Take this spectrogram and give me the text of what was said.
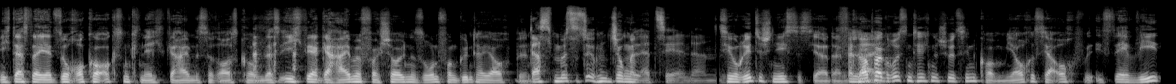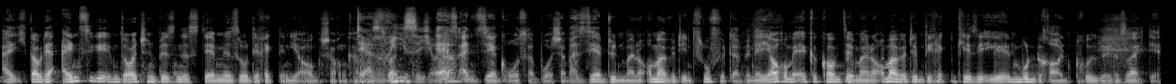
nicht, dass da jetzt so Rocco Ochsenknecht Geheimnisse rauskommen, dass ich der geheime verschollene Sohn von Günther Jauch bin. Das müsstest du im Dschungel erzählen dann. Theoretisch nächstes Jahr dann. Vielleicht. Körpergrößentechnisch wird es hinkommen. Jauch ist ja auch, ist der, ich glaube, der einzige im deutschen Business, der mir so direkt in die Augen schauen kann. Der ist riesig, oder? Er ist ein sehr großer Bursche, aber sehr dünn. Meine Oma wird ihn zu zufüttern. Wenn der Jauch um die Ecke kommt, meine Oma wird dem direkten Käseigel in den Mund rauen prügeln, das sag ich dir.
